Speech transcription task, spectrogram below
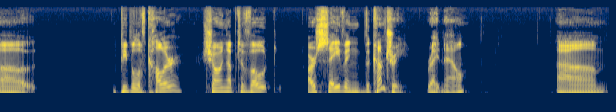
uh, people of color showing up to vote are saving the country right now. Um,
